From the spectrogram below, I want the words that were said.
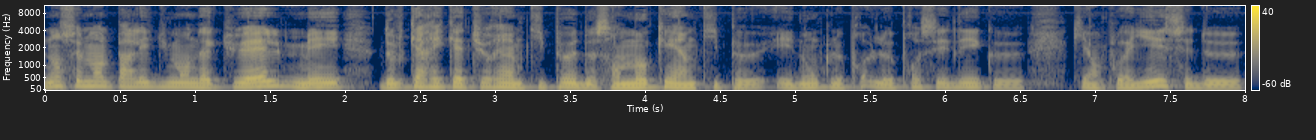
non seulement de parler du monde actuel, mais de le caricaturer un petit peu, de s'en moquer un petit peu. Et donc le, procédé que, qui est employé, c'est de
